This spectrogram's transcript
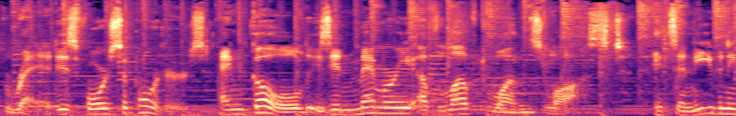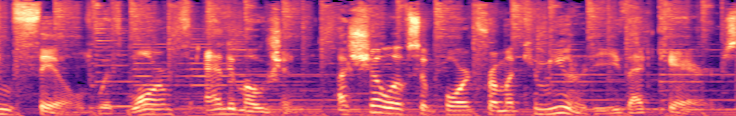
Red is for supporters, and gold is in memory of loved ones lost. It's an evening filled with warmth and emotion, a show of support from a community that cares.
